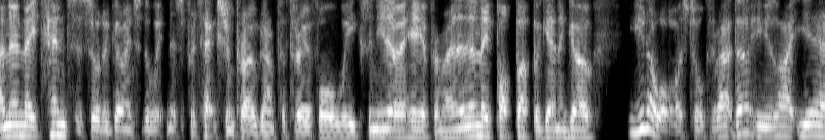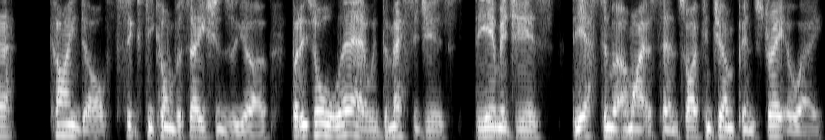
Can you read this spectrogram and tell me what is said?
and then they tend to sort of go into the witness protection program for three or four weeks, and you never hear from them. And then they pop up again and go, "You know what I was talking about, don't you?" You're like, "Yeah, kind of." Sixty conversations ago, but it's all there with the messages, the images, the estimate I might have sent, so I can jump in straight away.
